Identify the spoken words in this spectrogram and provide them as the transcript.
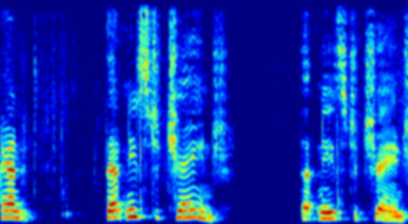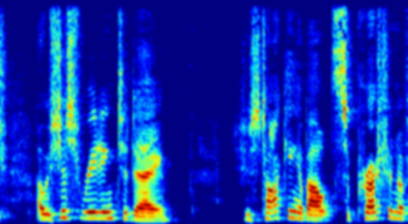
And that needs to change. That needs to change. I was just reading today. She was talking about suppression of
